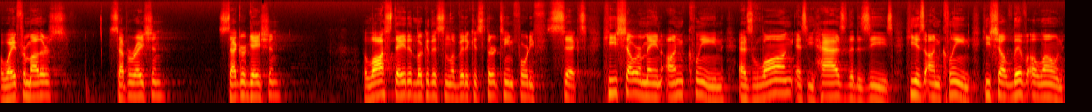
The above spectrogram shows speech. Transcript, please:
away from others, separation, segregation. The law stated, look at this in Leviticus 13 46, he shall remain unclean as long as he has the disease. He is unclean. He shall live alone.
